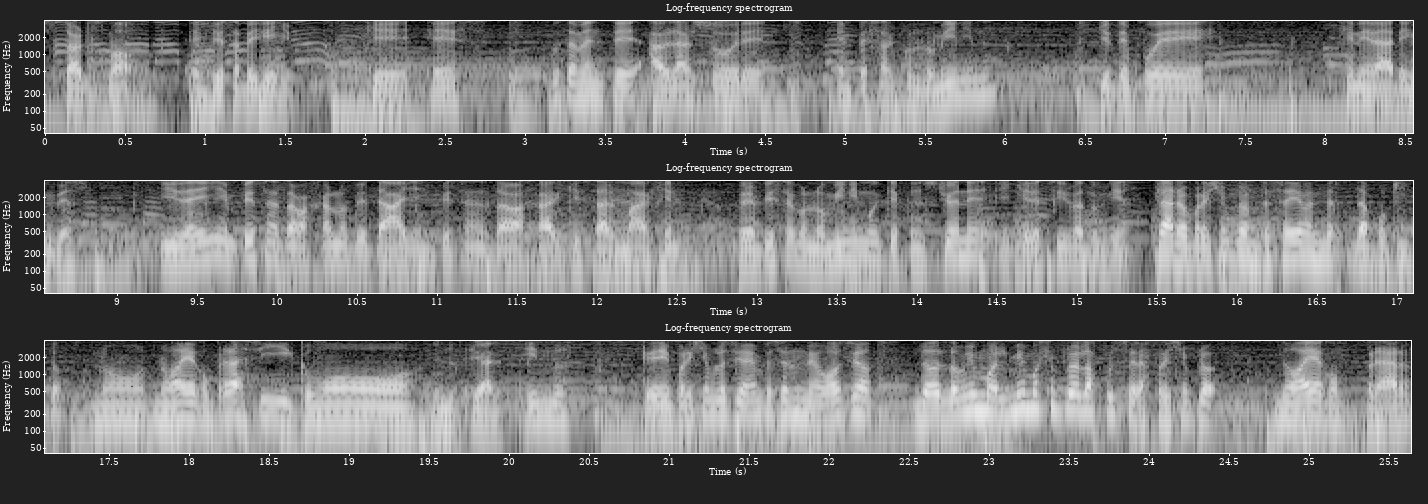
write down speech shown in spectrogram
Start Small, empieza pequeño, que es justamente hablar sobre empezar con lo mínimo que te puede generar ingresos. Y de ahí empiezas a trabajar los detalles, empiezas a trabajar quizá el margen, pero empieza con lo mínimo y que funcione y que le sirva a tu cliente. Claro, por ejemplo, empecé a vender de a poquito. No, no vaya a comprar así como... Industrial. Por ejemplo, si vas a empezar un negocio, lo, mismo, el mismo ejemplo de las pulseras. Por ejemplo, no vaya a comprar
